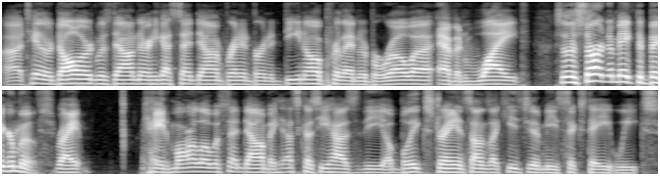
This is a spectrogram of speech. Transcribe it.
Uh, Taylor Dollard was down there. He got sent down. Brandon Bernardino, Prelander Berroa, Evan White. So they're starting to make the bigger moves, right? Cade Marlowe was sent down, but that's because he has the oblique strain. It sounds like he's going to be six to eight weeks.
